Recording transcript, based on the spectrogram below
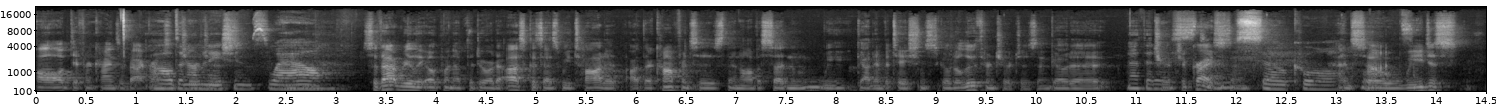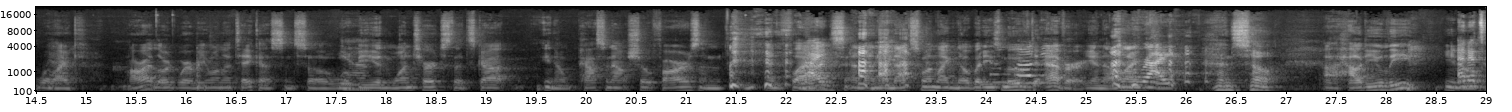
all different kinds of backgrounds all of churches. denominations wow so that really opened up the door to us because as we taught at their conferences, then all of a sudden we got invitations to go to Lutheran churches and go to Church of Christ. And, So cool. and so we just were Yeah. like, all right, Lord, wherever you want to take us. And so we'll Yeah. be in one church that's got, you know, passing out shofars and, and flags. And then the next one, like nobody's moved ever, you know, like, right. and so uh, how do you lead? You know, And it's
